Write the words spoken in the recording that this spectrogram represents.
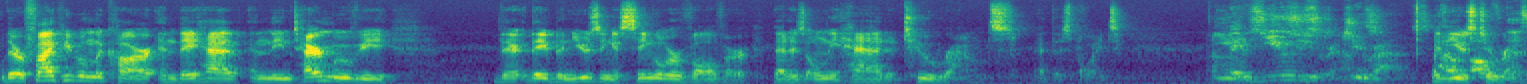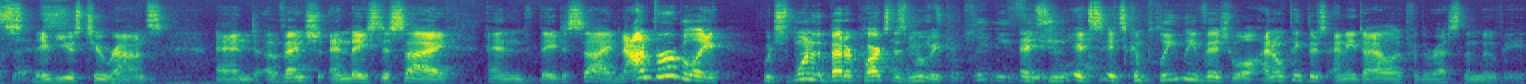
there were five people in the car, and they had and the entire movie. They're- They've been using a single revolver that has only had two rounds at this point. They've Used used two two rounds. Oh, oh, rounds. They've of- used two of the rounds. six. They've used two rounds, and eventually, and they decide, and they decide non-verbally, which is one of the better parts of this movie. It's completely visual. it's it's completely visual. I don't think there's any dialogue for the rest of the movie.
